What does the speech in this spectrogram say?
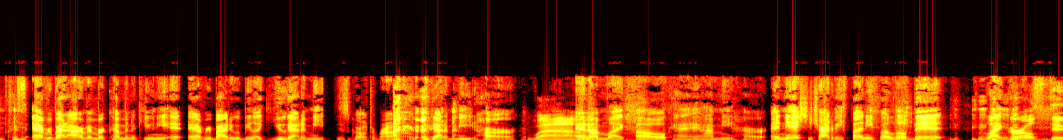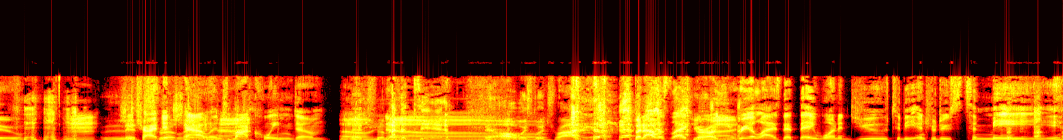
Because everybody, I remember coming to CUNY, and everybody would be like, "You gotta meet this girl, Duran. You gotta meet her." Wow. And I'm like, oh, okay, I'll meet her. And then she tried to be funny for a little bit, like girls do. She tried to challenge my queendom. oh, literally. no. They always would try it. But I was like, Too girl, much. you realize that they wanted you to be introduced to me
